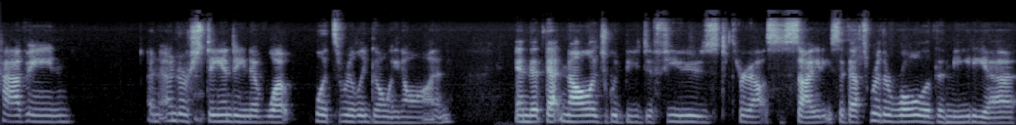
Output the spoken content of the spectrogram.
having an understanding of what what's really going on and that that knowledge would be diffused throughout society. So that's where the role of the media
